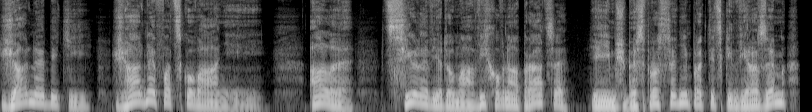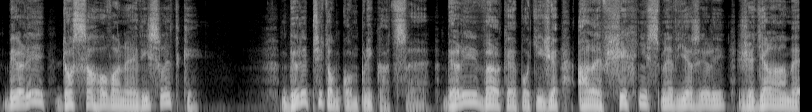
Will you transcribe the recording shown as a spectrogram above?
žádné bytí, žádné fackování, ale cílevědomá výchovná práce, jejímž bezprostředním praktickým výrazem byly dosahované výsledky. Byly přitom komplikace, byly velké potíže, ale všichni jsme věřili, že děláme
